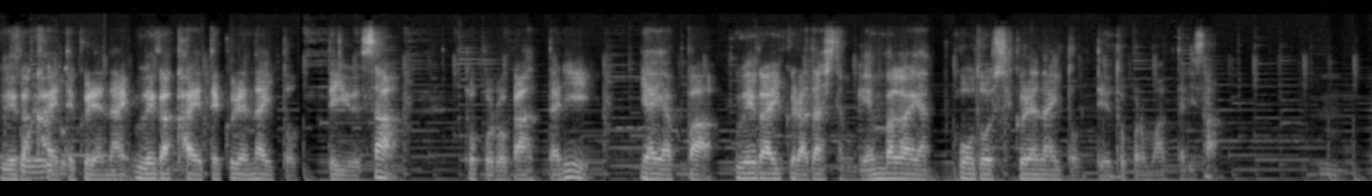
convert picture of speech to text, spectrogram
上が変えてくれない、上が変えてくれないとっていうさ、ところがあったり、いや、やっぱ上がいくら出しても現場がや行動してくれないとっていうところもあったりさ。うん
